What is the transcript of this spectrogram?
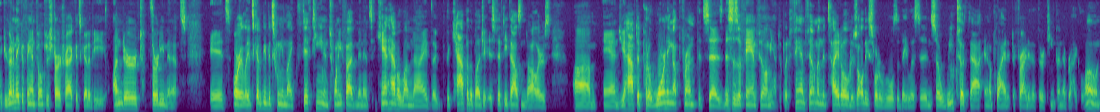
if you're going to make a fan film for Star Trek, it's got to be under 30 minutes. It's or it's got to be between like 15 and 25 minutes. It can't have alumni. The the cap of the budget is fifty thousand um. And you have to put a warning up front that says this is a fan film. You have to put fan film in the title. There's all these sort of rules that they listed. And so we took that and applied it to Friday the 13th on Never Hike Alone,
